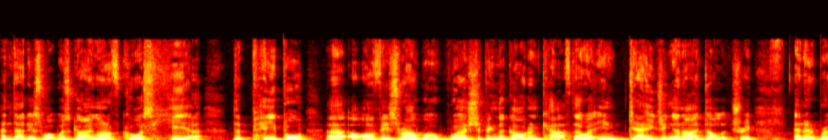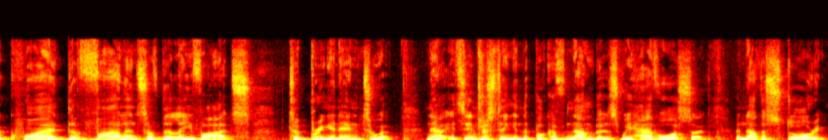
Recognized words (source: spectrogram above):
And that is what was going on, of course, here. The people uh, of Israel were worshipping the golden calf, they were engaging in idolatry, and it required the violence of the Levites to bring an end to it. Now, it's interesting, in the book of Numbers, we have also another story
